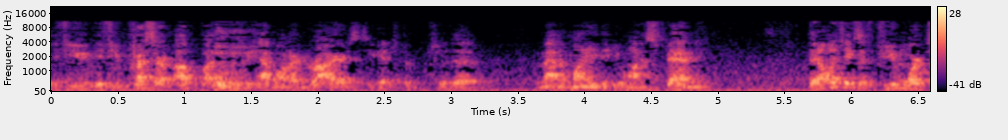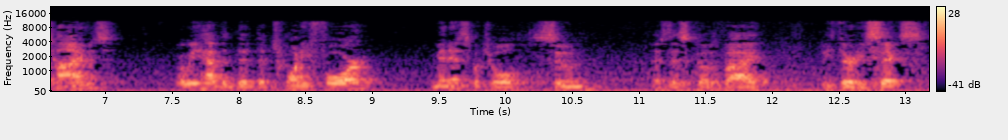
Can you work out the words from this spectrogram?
if you if you press our up button, which we have on our dryers to get to the, to the amount of money that you want to spend, it only takes a few more times, where we have the, the, the 24 minutes, which will soon, as this goes by, be 36.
